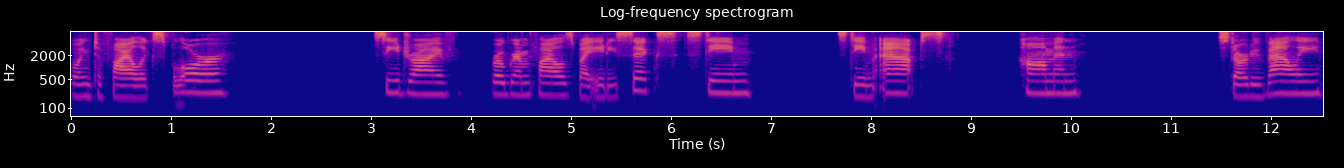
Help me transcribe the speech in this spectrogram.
Going to File Explorer, C Drive, Program Files by 86, Steam, Steam Apps, Common, Stardew Valley,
